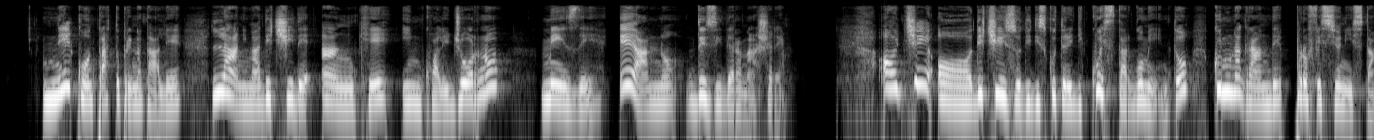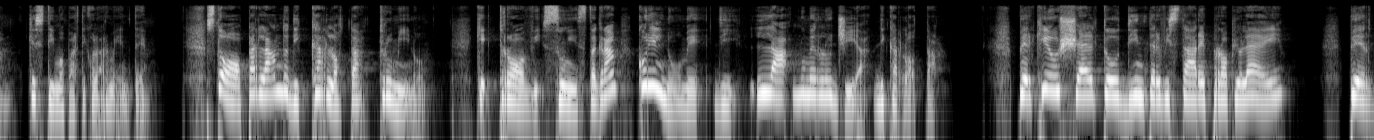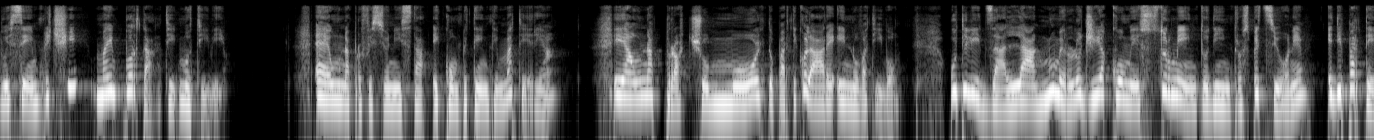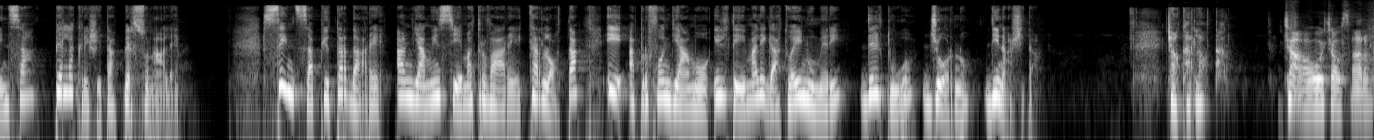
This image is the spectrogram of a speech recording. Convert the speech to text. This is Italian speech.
Nel contratto prenatale l'anima decide anche in quale giorno, mese e anno desidera nascere. Oggi ho deciso di discutere di questo argomento con una grande professionista che stimo particolarmente. Sto parlando di Carlotta Trumino, che trovi su Instagram con il nome di La numerologia di Carlotta. Perché ho scelto di intervistare proprio lei? Per due semplici ma importanti motivi. È una professionista e competente in materia e ha un approccio molto particolare e innovativo. Utilizza la numerologia come strumento di introspezione e di partenza per la crescita personale. Senza più tardare andiamo insieme a trovare Carlotta e approfondiamo il tema legato ai numeri del tuo giorno di nascita. Ciao Carlotta. Ciao, ciao Sara.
